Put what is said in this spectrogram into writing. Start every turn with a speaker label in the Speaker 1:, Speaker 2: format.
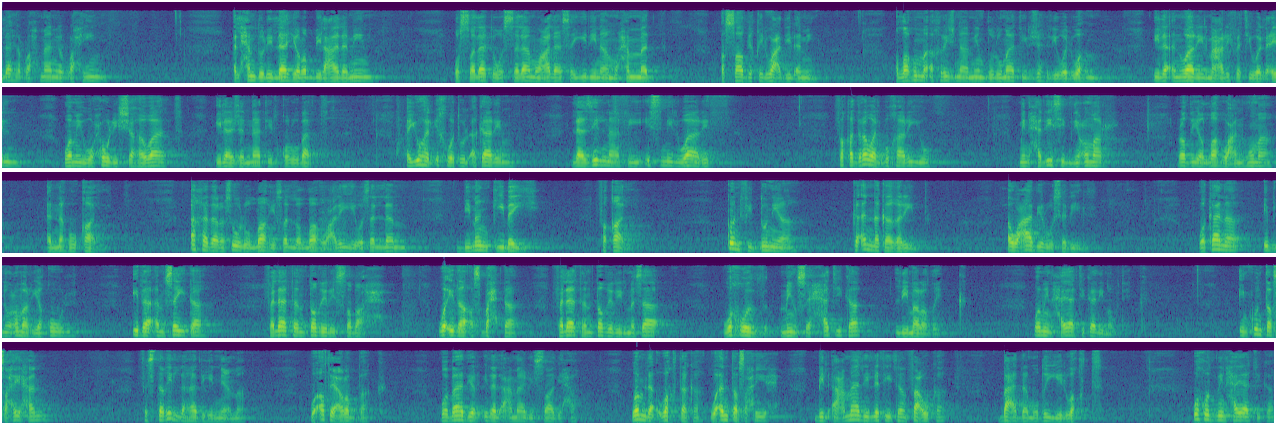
Speaker 1: الله الرحمن الرحيم. الحمد لله رب العالمين والصلاة والسلام على سيدنا محمد الصادق الوعد الأمين. اللهم أخرجنا من ظلمات الجهل والوهم إلى أنوار المعرفة والعلم ومن وحول الشهوات إلى جنات القربات. أيها الإخوة الأكارم لا زلنا في اسم الوارث فقد روى البخاري من حديث ابن عمر رضي الله عنهما أنه قال أخذ رسول الله صلى الله عليه وسلم بمنكبي فقال كن في الدنيا كأنك غريب أو عابر سبيل. وكان ابن عمر يقول إذا أمسيت فلا تنتظر الصباح. وإذا أصبحت فلا تنتظر المساء وخذ من صحتك لمرضك ومن حياتك لموتك. إن كنت صحيحاً فاستغل هذه النعمة وأطع ربك وبادر إلى الأعمال الصالحة واملأ وقتك وأنت صحيح بالأعمال التي تنفعك بعد مضي الوقت. وخذ من حياتك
